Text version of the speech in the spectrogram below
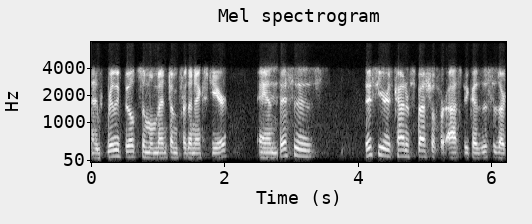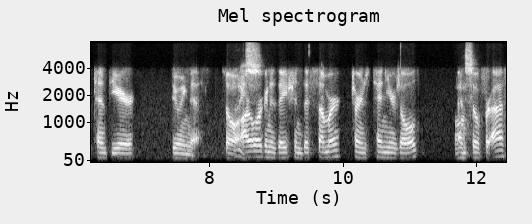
and really build some momentum for the next year. And mm-hmm. this is this year is kind of special for us because this is our 10th year doing this. So nice. our organization this summer turns 10 years old. Awesome. And so for us,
